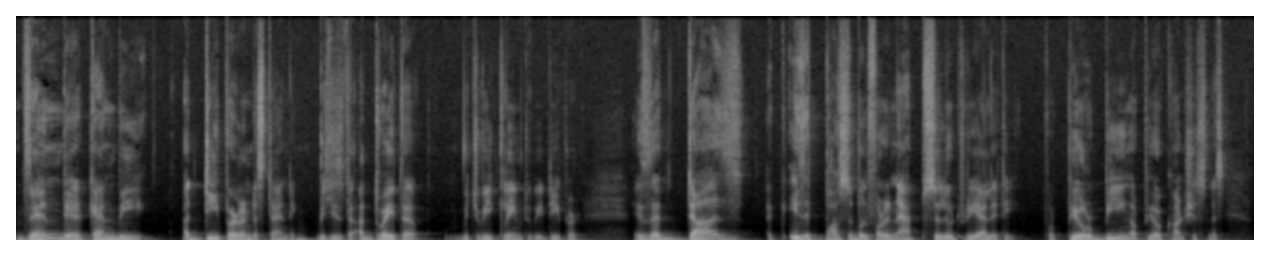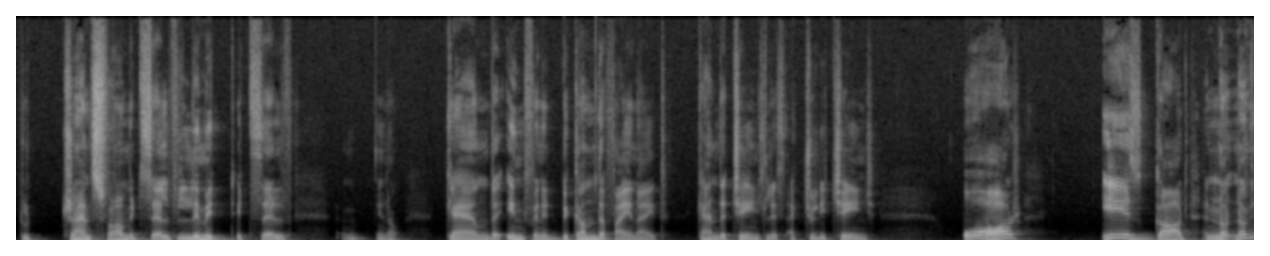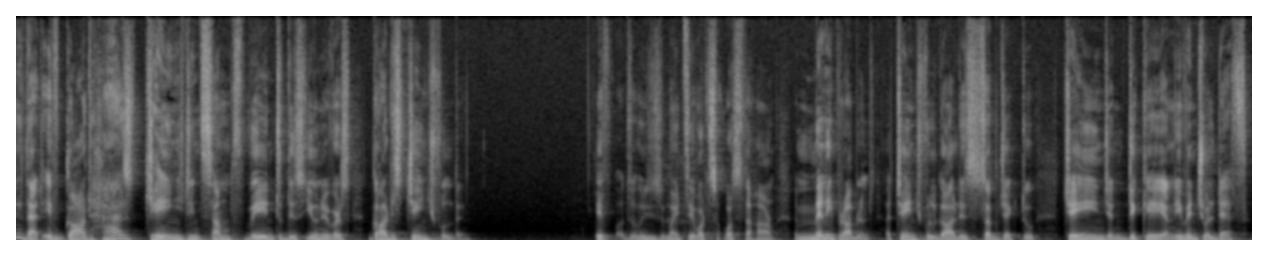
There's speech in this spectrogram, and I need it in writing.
then there can be a deeper understanding, which is the Advaita, which we claim to be deeper, is that does is it possible for an absolute reality, for pure being or pure consciousness, to transform itself, limit itself? You know, can the infinite become the finite? Can the changeless actually change? Or is God, and not, not only that, if God has changed in some way into this universe, God is changeful then. If you might say, what's what's the harm? Many problems. A changeful God is subject to change and decay and eventual death.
